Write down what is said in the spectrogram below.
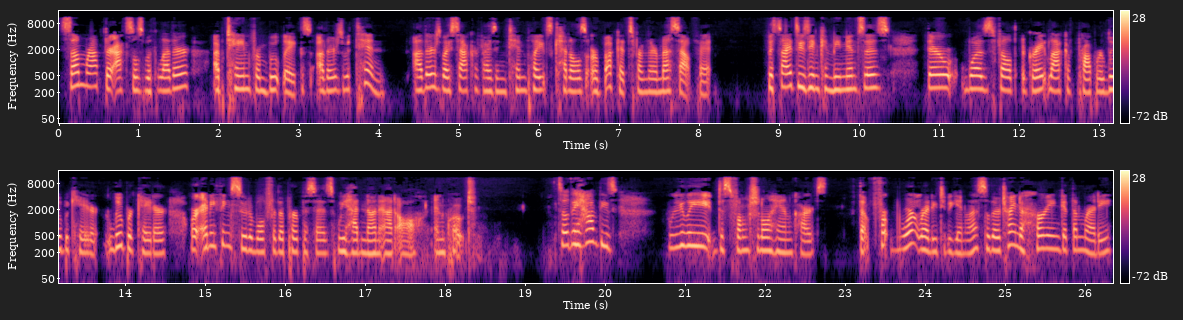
Some wrapped their axles with leather obtained from bootlegs, others with tin, others by sacrificing tin plates, kettles, or buckets from their mess outfit. Besides these inconveniences, there was felt a great lack of proper lubricator, lubricator or anything suitable for the purposes. We had none at all. So they have these really dysfunctional hand carts that weren't ready to begin with, so they're trying to hurry and get them ready.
